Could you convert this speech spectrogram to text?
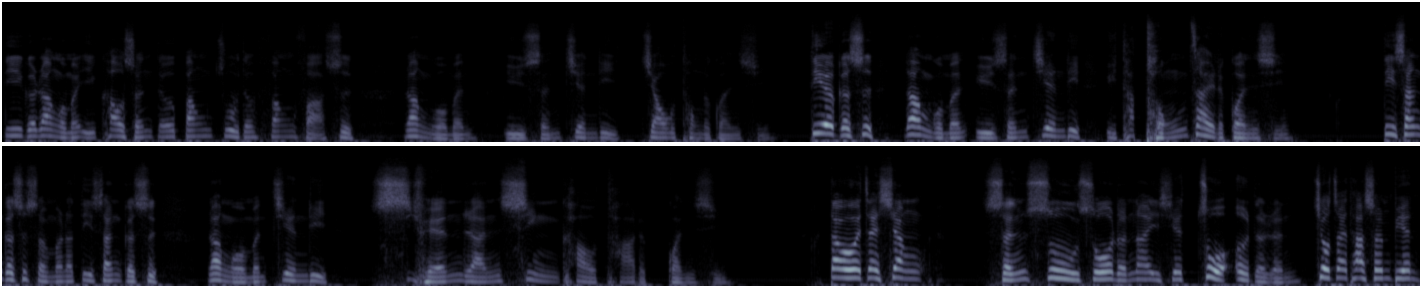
第一个让我们依靠神得帮助的方法是，让我们与神建立交通的关系。第二个是让我们与神建立与他同在的关系。第三个是什么呢？第三个是让我们建立全然信靠他的关系。大卫在向神诉说的那一些作恶的人，就在他身边，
